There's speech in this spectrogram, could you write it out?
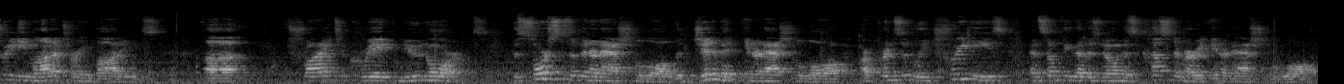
treaty monitoring bodies uh, try to create new norms. The sources of international law, legitimate international law, are principally treaties and something that is known as customary international law.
